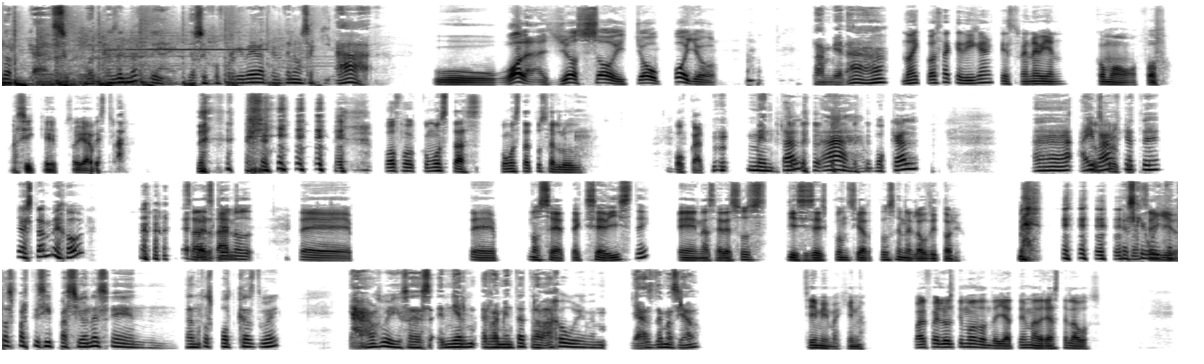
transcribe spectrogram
Norca, su podcast del norte. Yo soy Fofo Rivera, también tenemos aquí a... Uh, hola, yo soy Joe Pollo. También a... No hay cosa que digan que suene bien como Fofo, así que soy Gabe Estrada. Fofo, ¿cómo estás? ¿Cómo está tu salud vocal? Mental. Ah, vocal. Ah, ahí Nos va, preocupa. fíjate. Ya está mejor. ¿Sabes que no, te, te, no sé, te excediste en hacer esos 16 conciertos en el auditorio? Es que, güey, tantas participaciones en tantos podcasts, güey. Ya, güey, o sea, es mi her- herramienta de trabajo, güey. me- Ya es demasiado. Sí, me imagino. ¿Cuál fue el último donde ya te madreaste la voz?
